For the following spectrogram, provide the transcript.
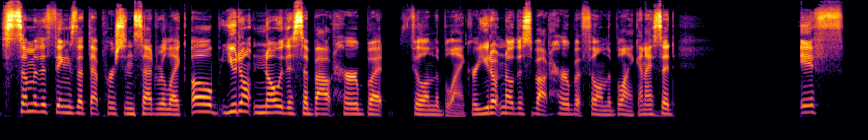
some of the things that that person said were like, "Oh, you don't know this about her, but fill in the blank," or "You don't know this about her, but fill in the blank." And I said, "If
